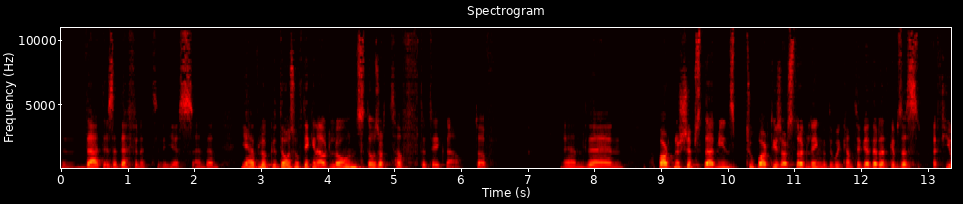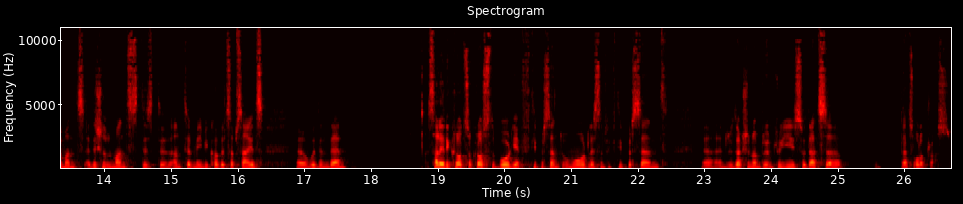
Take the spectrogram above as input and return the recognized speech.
that is a definite yes. And then you have look those who've taken out loans; those are tough to take now, tough. And then partnerships that means two parties are struggling. We come together. That gives us a few months, additional months, to, to, until maybe COVID subsides. Uh, within then, salary cuts across the board. You have fifty percent or more, less than fifty percent, uh, and reduction number of employees. So that's uh, that's all across.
